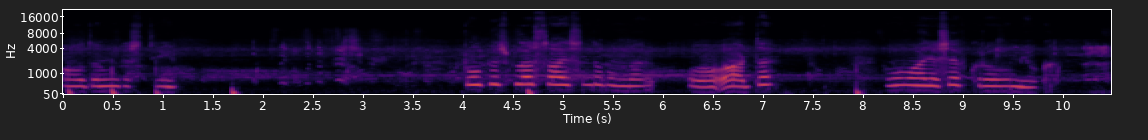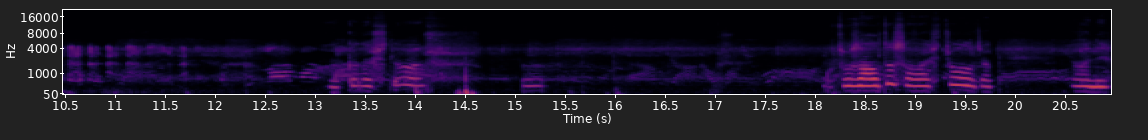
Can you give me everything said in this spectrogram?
aldığımı göstereyim. Roblox Plus sayesinde bunlar vardı. Ama maalesef Crow'um yok. Arkadaşlar 36 savaşçı olacak. Yani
